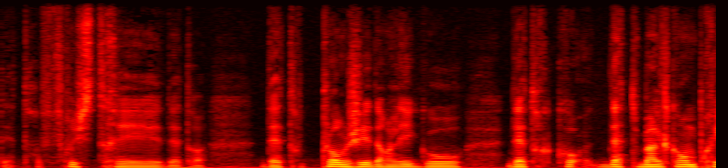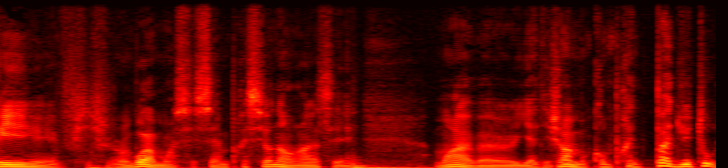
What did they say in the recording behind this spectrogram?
d'être frustré, d'être d'être plongé dans l'ego, d'être d'être mal compris. Et je le vois, moi, c'est impressionnant. Hein, c'est moi, euh, il y a des gens qui me comprennent pas du tout.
